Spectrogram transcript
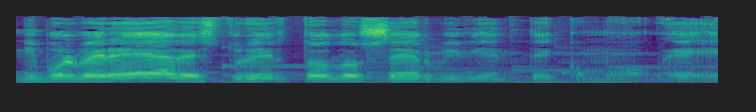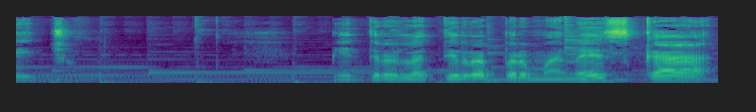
ni volveré a destruir todo ser viviente como he hecho. Mientras la tierra permanezca,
